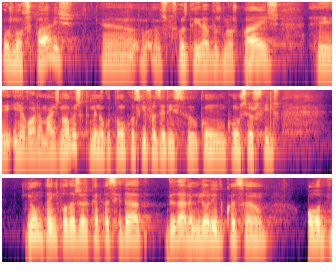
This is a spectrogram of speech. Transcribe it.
os nossos pais, eh, as pessoas da idade dos meus pais, eh, e agora mais novas, que também não estão a conseguir fazer isso com, com os seus filhos, não têm todas a capacidade de dar a melhor educação ou de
